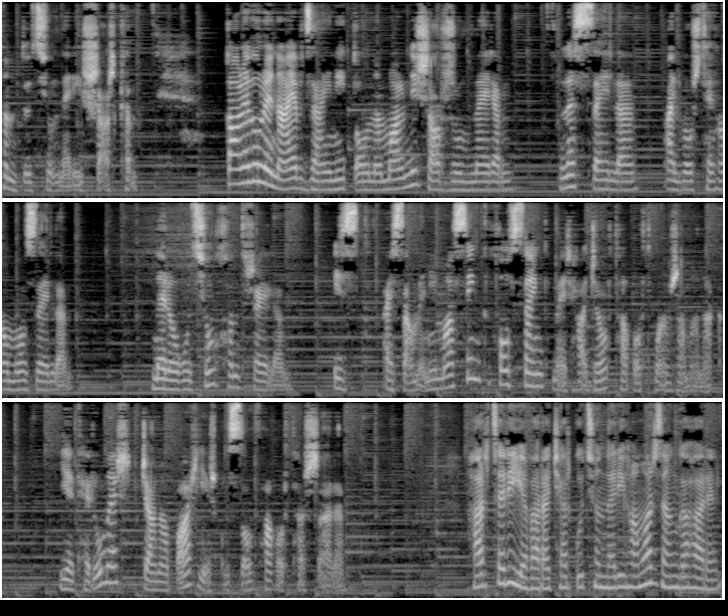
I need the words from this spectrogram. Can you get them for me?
հմտությունների շարքը։ Կարևոր է նաև ձայնի տոնը, մարմնի շարժումները, լսելը, այլ ոչ թե համոզելը, ներողություն խնդրելը։ Իսկ այս ամենի մասին կխոսենք մեր հաջորդ հաղորդման ժամանակ։ Եթերում է ճանապարհ երկուսով հաղորդաշարը։ Հարցերի եւ առաջարկությունների համար զանգահարել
